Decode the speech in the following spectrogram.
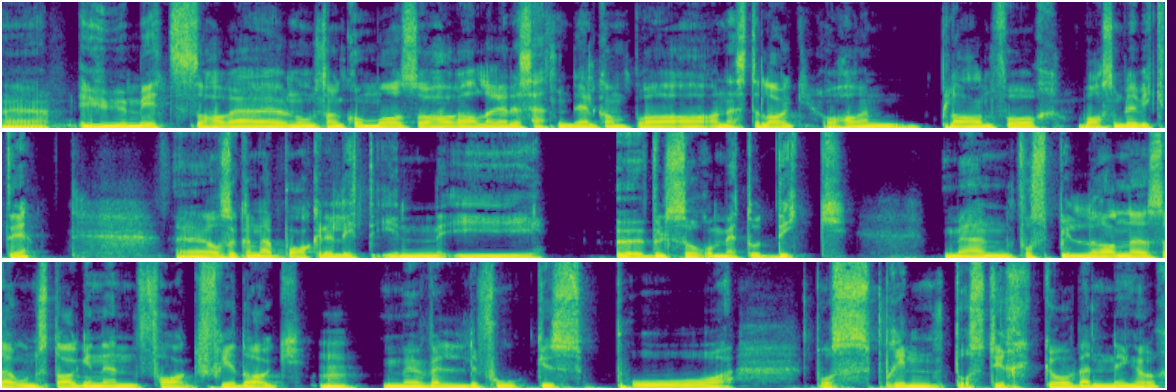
Eh, I huet mitt så har jeg noen som kommer, så har jeg allerede sett en del kamper av, av neste lag. Og har en plan for hva som blir viktig. Eh, og så kan jeg bake det litt inn i øvelser og metodikk. Men for spillerne så er onsdagen en fagfri dag, mm. med veldig fokus på, på, sprint og styrke og vendinger.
